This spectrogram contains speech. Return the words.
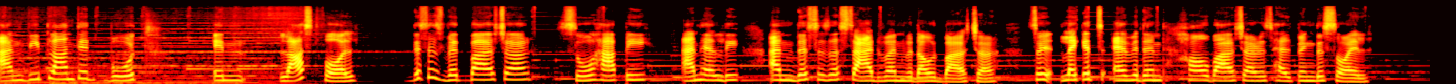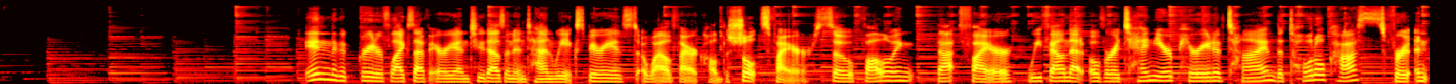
And we planted both in last fall. This is with biochar, so happy and healthy. And this is a sad one without biochar. So, like, it's evident how biochar is helping the soil. In the greater Flagstaff area in 2010, we experienced a wildfire called the Schultz Fire. So, following that fire, we found that over a 10 year period of time, the total costs for an,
